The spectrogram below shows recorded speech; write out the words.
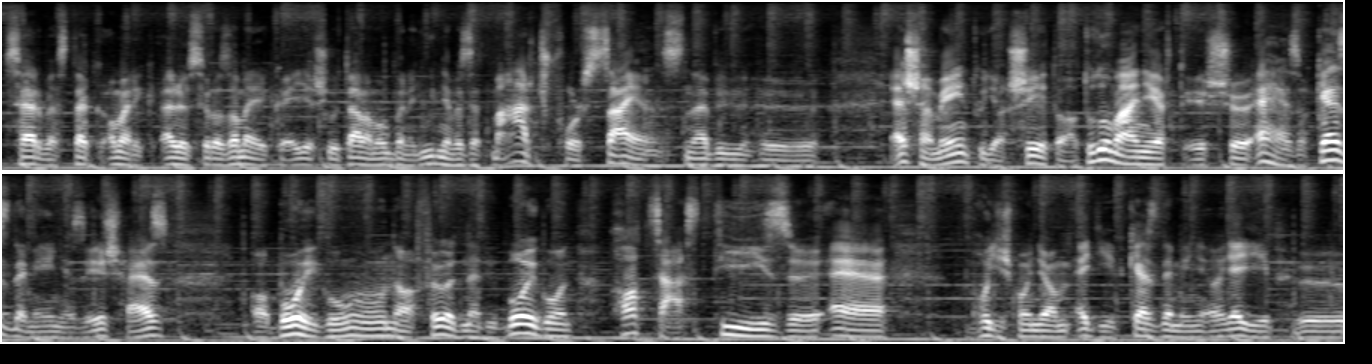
szerveztek Amerik- először az Amerikai Egyesült Államokban egy úgynevezett March for Science nevű ö, eseményt, ugye a séta a tudományért, és ö, ehhez a kezdeményezéshez a bolygón, a Föld nevű bolygón 610 ö, e, hogy is mondjam, egyéb kezdeménye, vagy egyéb ö,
